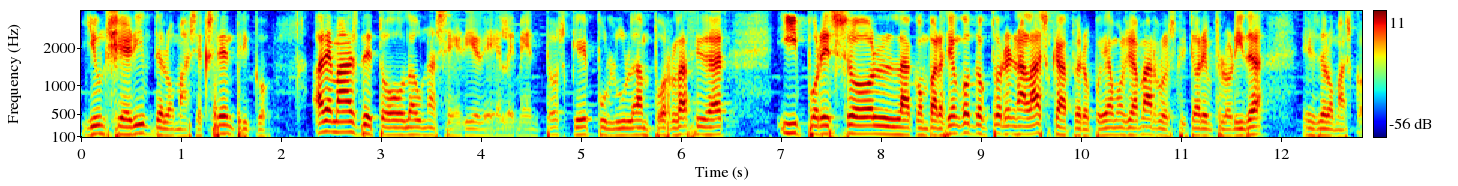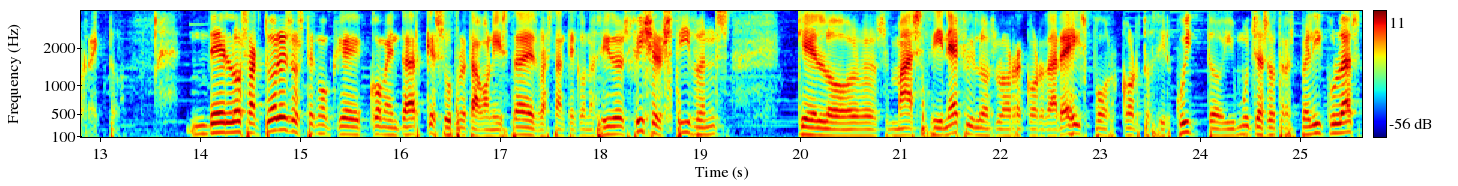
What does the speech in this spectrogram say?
y un sheriff de lo más excéntrico, además de toda una serie de elementos que pululan por la ciudad y por eso la comparación con Doctor en Alaska, pero podríamos llamarlo escritor en Florida, es de lo más correcto. De los actores os tengo que comentar que su protagonista es bastante conocido, es Fisher Stevens, que los más cinéfilos lo recordaréis por cortocircuito y muchas otras películas.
